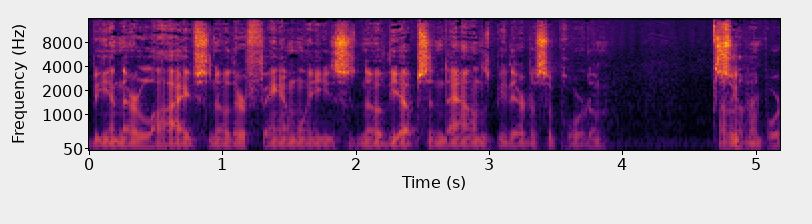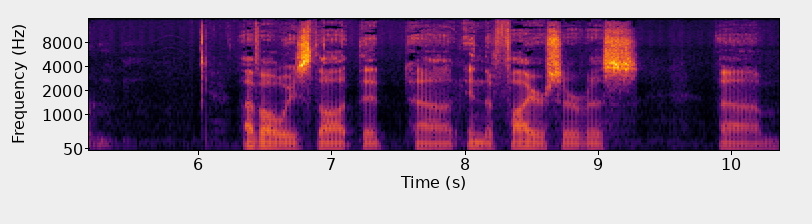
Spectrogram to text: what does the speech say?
be in their lives know their families know the ups and downs be there to support them super important I've always thought that uh, in the fire service, um,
